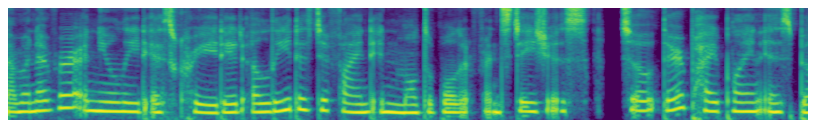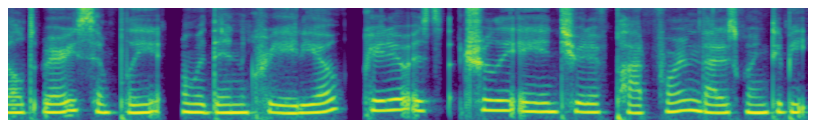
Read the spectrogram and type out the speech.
Now, whenever a new lead is created, a lead is defined in multiple different stages. So their pipeline is built very simply within Creatio. Creatio is truly a intuitive platform that is going to be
